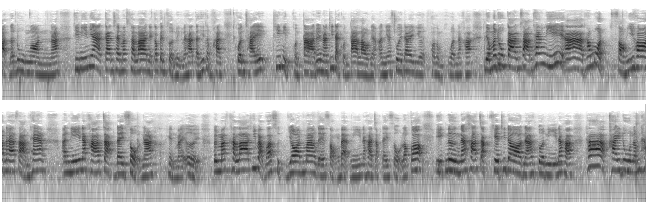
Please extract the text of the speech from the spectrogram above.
ปัดแล้วดูงอนนะ ทีนี้เนี่ยการใช้มาสคาร่าเนี่ยก็เป็นส่วนหนึ่งนะคะ แต่ที่สำคัญควรใช้ที่หนีบขนตาด้วยนะ ที่ดัดขนตาเราเนี่ยอันนี้ช่วยได้เยอะพอสมควรนะคะ เดี๋ยวมาดูการ 3 แท่งนี้อ่าทั้งหมด 2 ยี่ห้อนะคะ 3 แท่งอันนี้นะคะจากไดโซนะเห็นไหมเอ่ย เป็นมัสคาร่าที่แบบว่าสุดยอดมากเลย2แบบนี้นะคะ จากไดโซแล้วก็อีกหนึ่งนะคะ จากเคทิดอนะ ตัวนี้นะคะ ถ้าใครดูน้ำท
